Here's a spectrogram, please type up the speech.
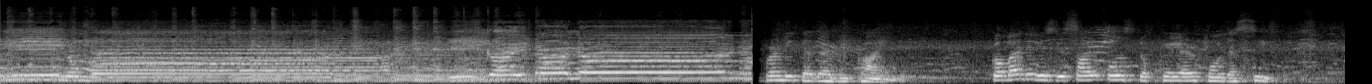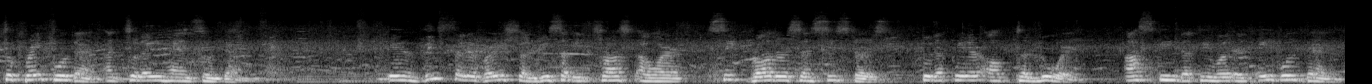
inuman ika'y talan permitted every kind. Commanded his disciples to care for the sick, to pray for them, and to lay hands on them. In this celebration, we shall entrust our sick brothers and sisters to the care of the Lord, asking that He will enable them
